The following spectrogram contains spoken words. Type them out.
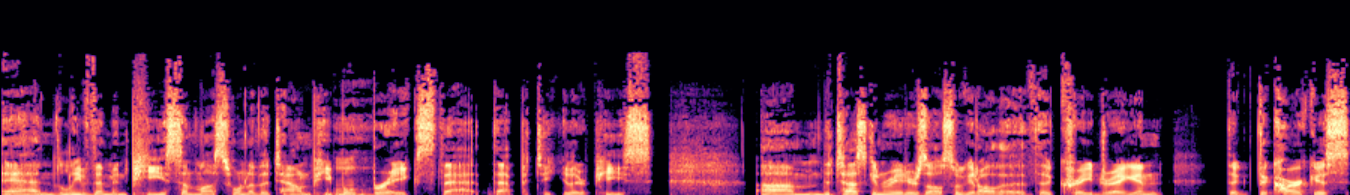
and leave them in peace unless one of the town people Mhm. breaks that that particular piece. Um, the Tusken Raiders also get all the the Krayt Dragon, the the carcass,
